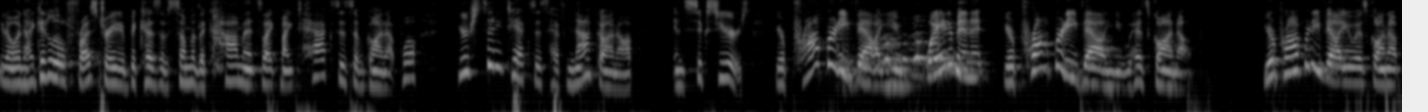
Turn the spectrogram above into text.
you know, and I get a little frustrated because of some of the comments like my taxes have gone up. Well, your city taxes have not gone up in six years. Your property value, wait a minute, your property value has gone up. Your property value has gone up,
